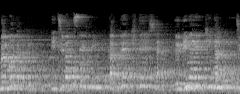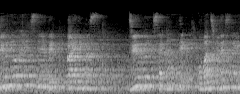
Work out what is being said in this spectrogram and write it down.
まもなく1番線に各駅停車海老名行きが10両編成で参ります。十分下がってお待ちください。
